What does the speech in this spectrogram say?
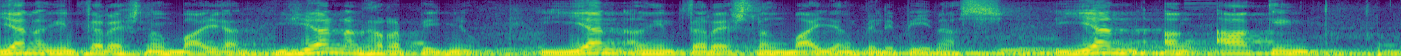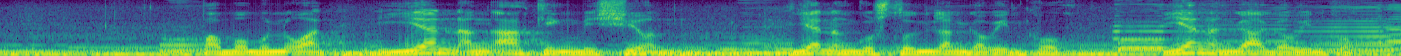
Yan ang interes ng bayan. Yan ang harapin nyo. Yan ang interes ng bayang Pilipinas. Yan ang aking pamumunuan. Yan ang aking misyon. Yan ang gusto nilang gawin ko. Yan ang gagawin ko.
